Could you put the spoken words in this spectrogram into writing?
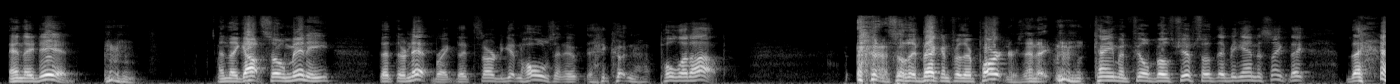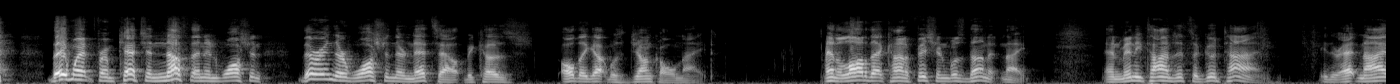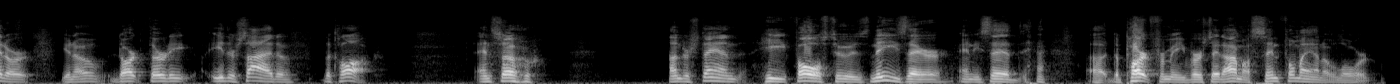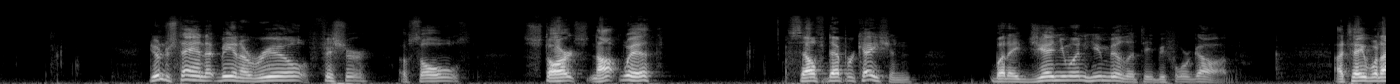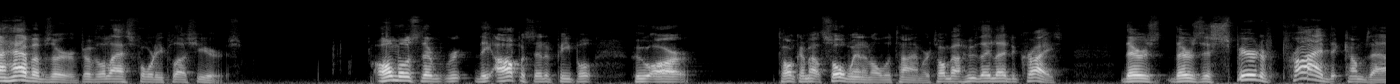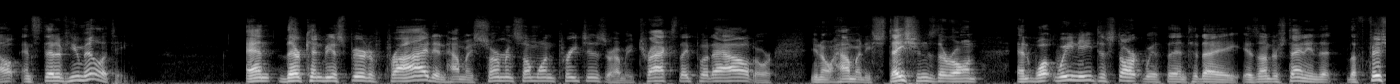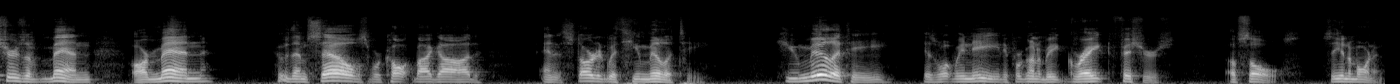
And they did. and they got so many that their net broke. They started getting holes in it. They couldn't pull it up. so they beckoned for their partners and they came and filled both ships so they began to sink. They, they, they went from catching nothing and washing, they're in there washing their nets out because all they got was junk all night. And a lot of that kind of fishing was done at night. And many times it's a good time, either at night or, you know, dark 30, either side of the clock. And so understand he falls to his knees there and he said, uh, Depart from me, verse 8, I'm a sinful man, O Lord. Do you understand that being a real fisher of souls starts not with self deprecation, but a genuine humility before God? I tell you what I have observed over the last 40 plus years. Almost the, the opposite of people who are talking about soul winning all the time or talking about who they led to Christ. There's, there's this spirit of pride that comes out instead of humility. And there can be a spirit of pride in how many sermons someone preaches or how many tracts they put out or, you know, how many stations they're on. And what we need to start with then today is understanding that the fishers of men are men who themselves were caught by God and it started with humility. Humility is what we need if we're going to be great fishers of souls. See you in the morning.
